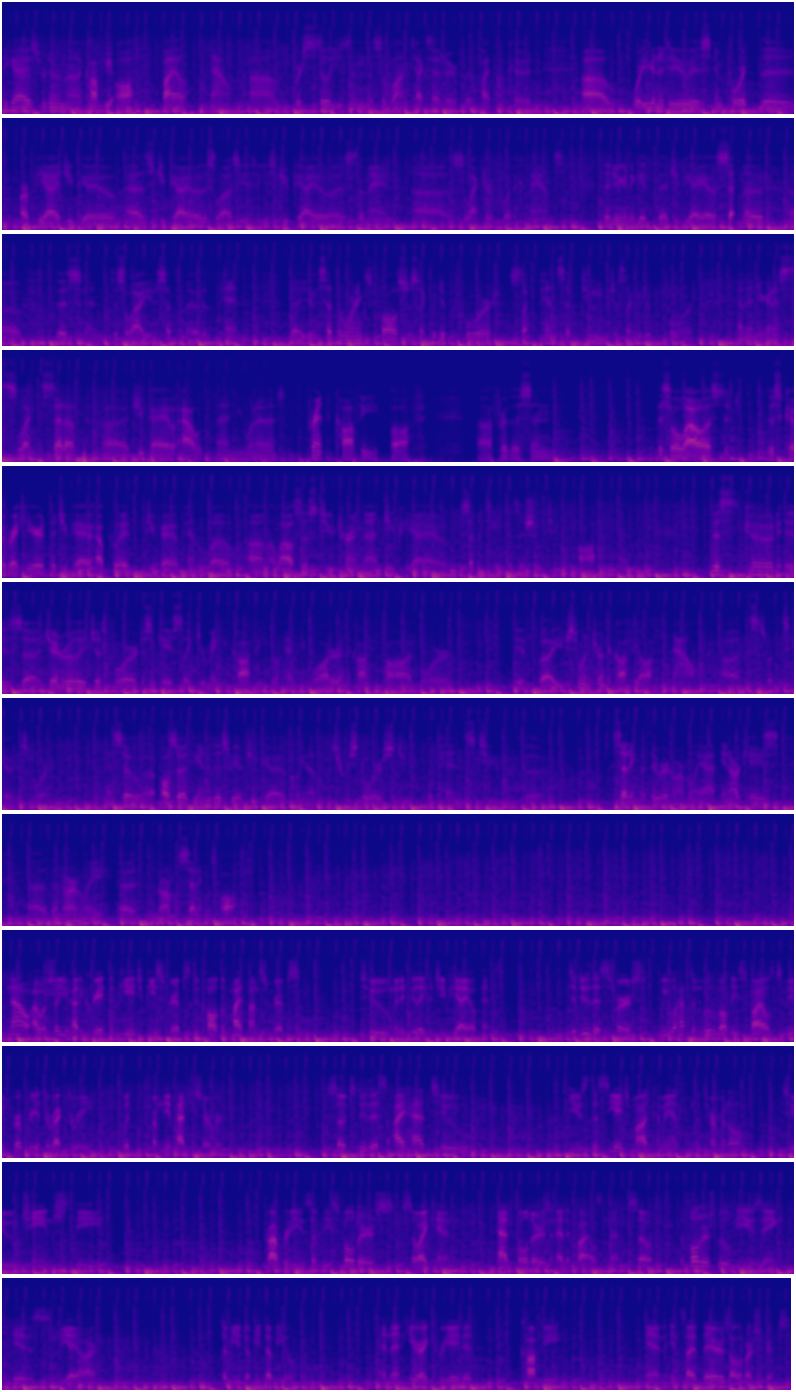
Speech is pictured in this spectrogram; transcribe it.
Hey guys, we're doing the coffee off file now. Um, we're still using the Sublime text editor for the Python code. Uh, what you're going to do is import the RPI GPIO as GPIO. This allows you to use GPIO as the main uh, selector for the commands. Then you're going to get the GPIO set mode of this, and this allow you to set the mode of the pin. Uh, you're going to set the warnings to false just like we did before. Select pin 17 just like we did before and then you're going to select the setup uh, GPIO out and you want to print coffee off uh, for this and this will allow us to this code right here the GPIO output GPIO pin low um, allows us to turn that GPIO 17 position to off and this code is uh, generally just for just in case like you're making coffee you don't have any water in the coffee pot or if uh, you just want to turn the coffee off now uh, this is what this code is for. And so uh, also at the end of this we have GPIO cleanup which restores to the pins to setting that they were normally at. In our case, uh, the normally uh, normal setting was off. Now I will show you how to create the PHP scripts to call the Python scripts to manipulate the GPIO pins. To do this first, we will have to move all these files to the appropriate directory with from the Apache server. So to do this, I had to use the chmod command from the terminal to change the properties of these folders so I can add folders and edit files in them. So the folders we will be using is var, www, and then here I created coffee, and inside there is all of our scripts.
